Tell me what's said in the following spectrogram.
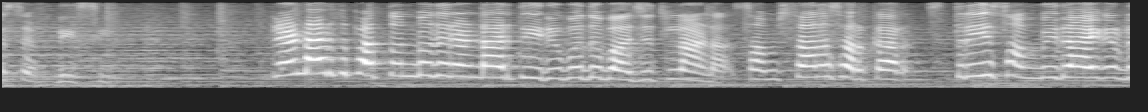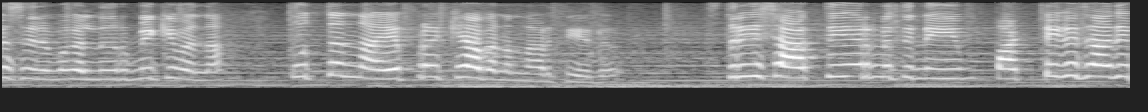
S F D C. രണ്ടായിരത്തി പത്തൊൻപത് രണ്ടായിരത്തി ഇരുപത് ബജറ്റിലാണ് സംസ്ഥാന സർക്കാർ സ്ത്രീ സംവിധായകരുടെ സിനിമകൾ നിർമ്മിക്കുമെന്ന പുത്തൻ നയപ്രഖ്യാപനം നടത്തിയത്. സ്ത്രീ ശാക്തീകരണത്തിന്റെയും പട്ടികജാതി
